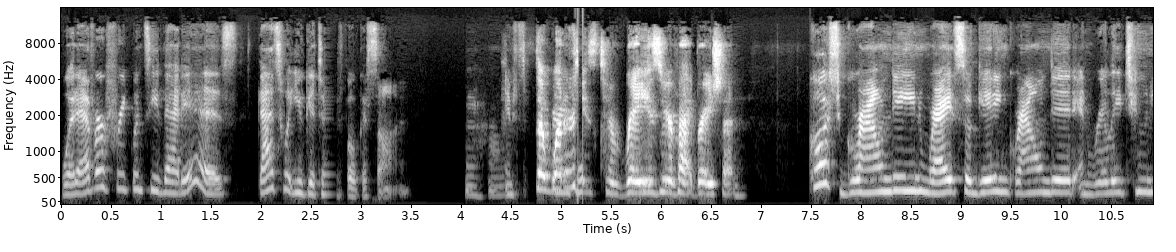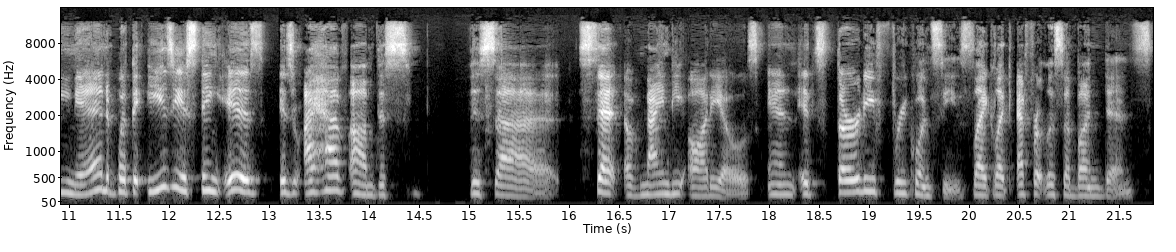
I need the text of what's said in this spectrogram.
Whatever frequency that is that's what you get to focus on. Mm-hmm. so what are ways to raise your vibration course grounding right? So getting grounded and really tuning in. But the easiest thing is is i have um this this uh set of 90 audios and it's 30 frequencies like like effortless abundance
